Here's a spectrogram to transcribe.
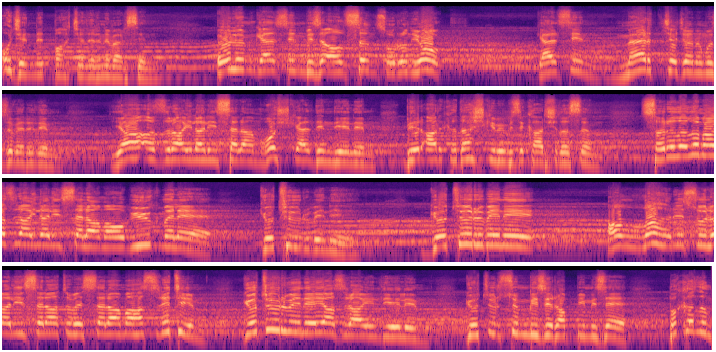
o cennet bahçelerini versin. Ölüm gelsin bizi alsın sorun yok. Gelsin mertçe canımızı verelim. Ya Azrail aleyhisselam hoş geldin diyelim. Bir arkadaş gibi bizi karşılasın. Sarılalım Azrail aleyhisselama o büyük meleğe. Götür beni. Götür beni. Allah Resulü aleyhissalatu vesselama hasretim. Götür beni ey Azrail diyelim. Götürsün bizi Rabbimize. Bakalım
